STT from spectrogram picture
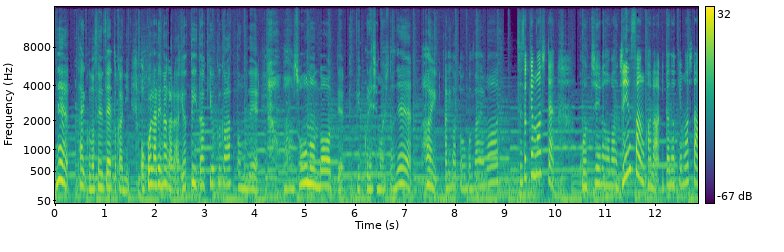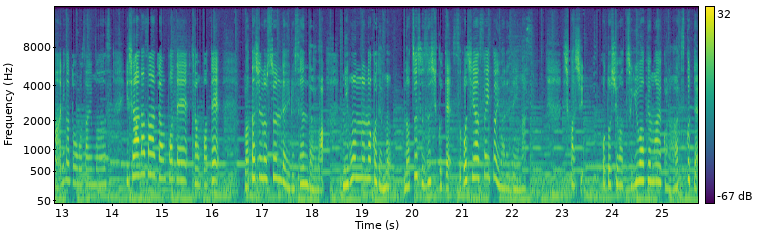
ね、体育の先生とかに怒られながらやっていた記憶があったので、ああそうなんだってびっくりしましたね。はい、ありがとうございます。続きまして、こちらはジンさんからいただきました。ありがとうございます。石原さん、ちゃんぽて、ちゃんぽて。私の住んでいる仙台は、日本の中でも夏涼しくて過ごしやすいと言われています。しかし、今年は梅雨明け前から暑くて、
